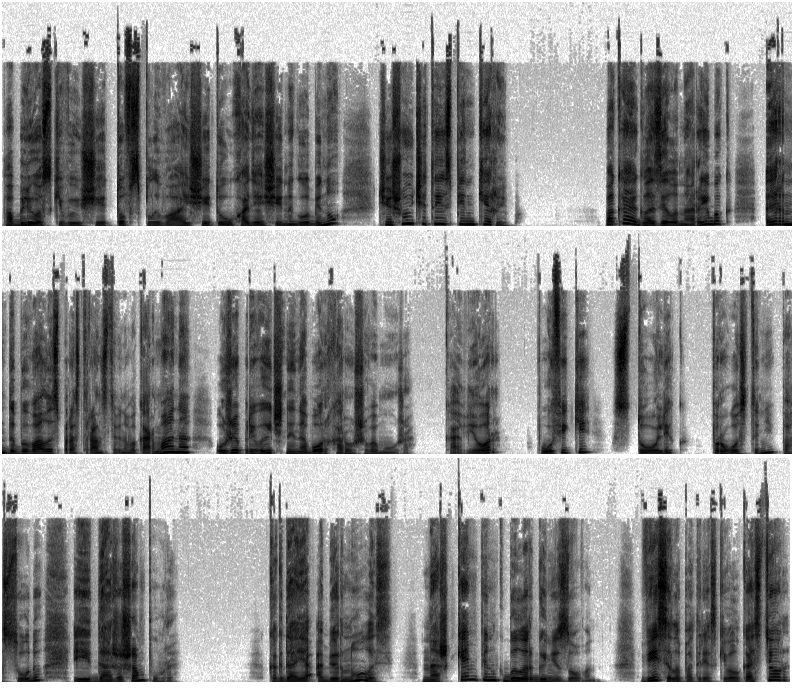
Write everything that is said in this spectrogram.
поблескивающие, то всплывающие, то уходящие на глубину чешуйчатые спинки рыб. Пока я глазела на рыбок, Эрн добывал из пространственного кармана уже привычный набор хорошего мужа. Ковер, пуфики, столик, простыни, посуду и даже шампуры. Когда я обернулась, наш кемпинг был организован, Весело потрескивал костер,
